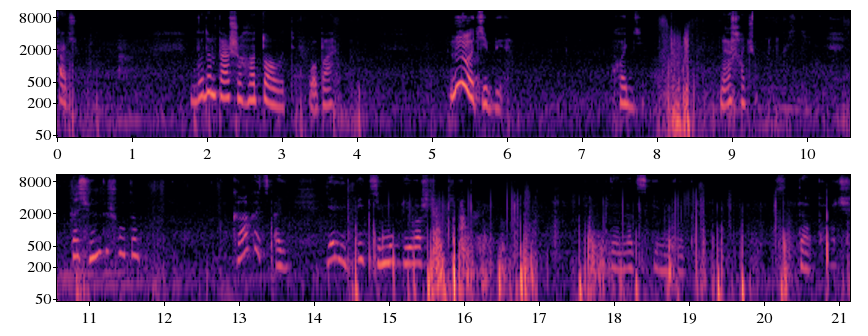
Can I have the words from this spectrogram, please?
Кач. Будемо перше готувати. Опа. Ну тобі. Ході. Я хочу. Кать, він пішов там какать, а я лепить ему пирожки. Блин, надо спину выпить. Так, короче.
